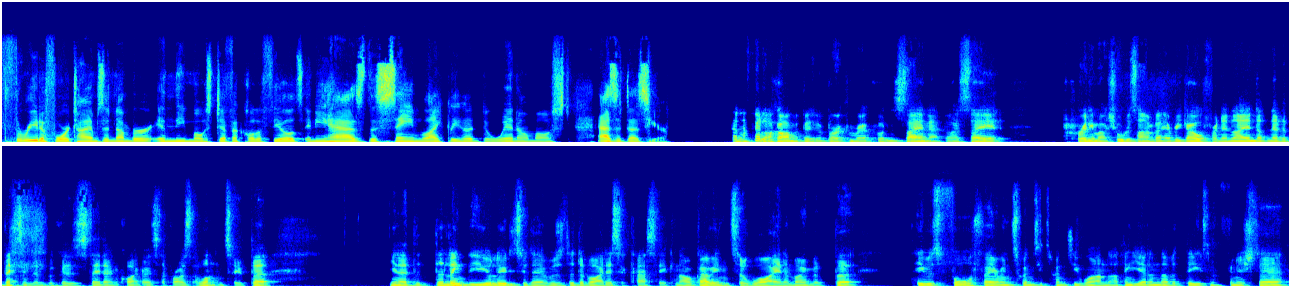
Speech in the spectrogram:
three to four times the number in the most difficult of fields, and he has the same likelihood to win almost as it does here. And I feel like I'm a bit of a broken record in saying that, but I say it pretty much all the time about every girlfriend, and I end up never betting them because they don't quite go to the price I want them to. But you know, the, the link that you alluded to there was the Dubai Desert Classic, and I'll go into why in a moment. But he was fourth there in 2021. I think he had another decent finish there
